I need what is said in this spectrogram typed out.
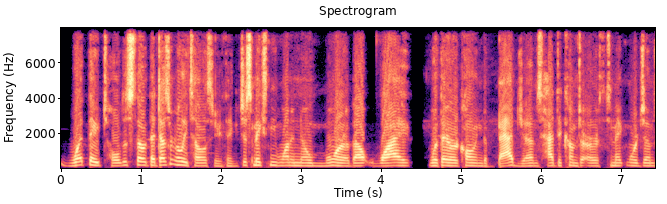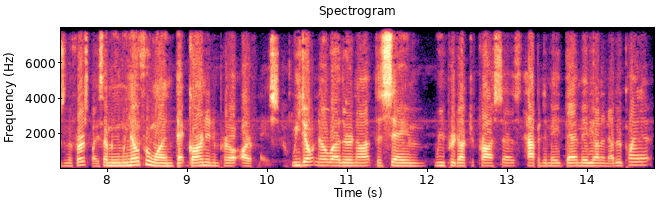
what they told us though, that doesn't really tell us anything. It just makes me want to know more about why what they were calling the bad gems had to come to Earth to make more gems in the first place. I mean, we know for one that Garnet and Pearl are phase. We don't know whether or not the same reproductive process happened to make them maybe on another planet,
